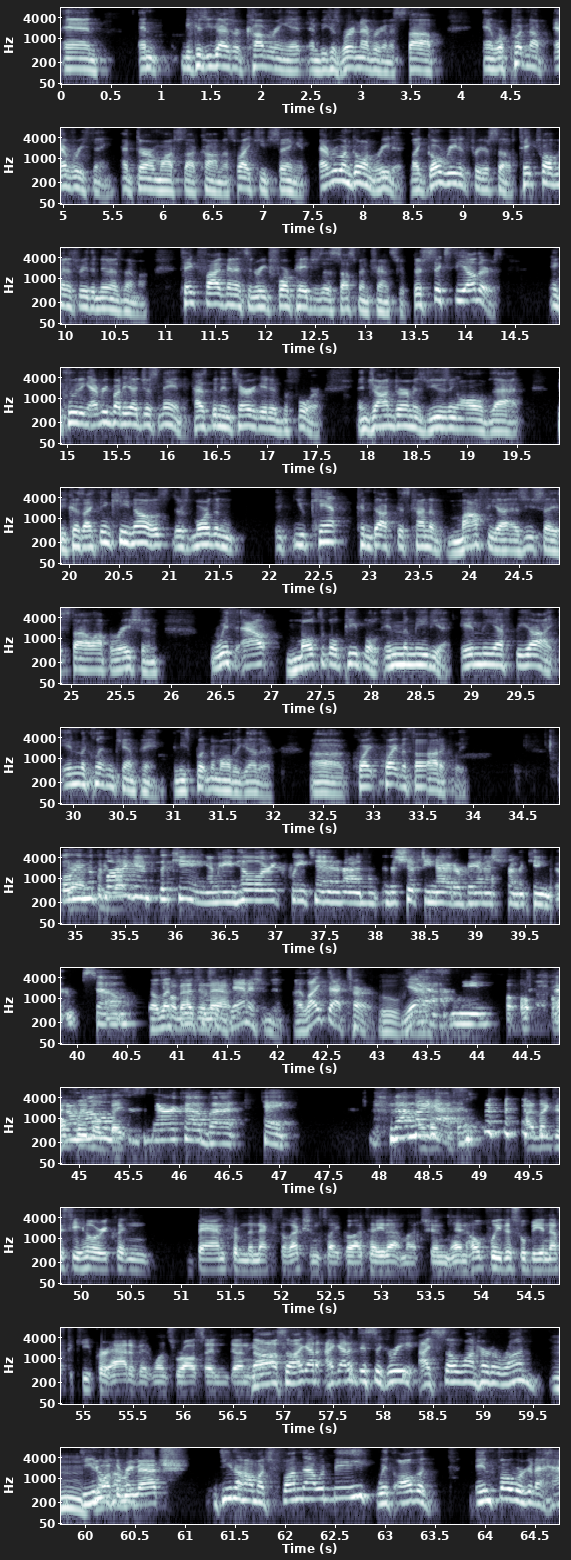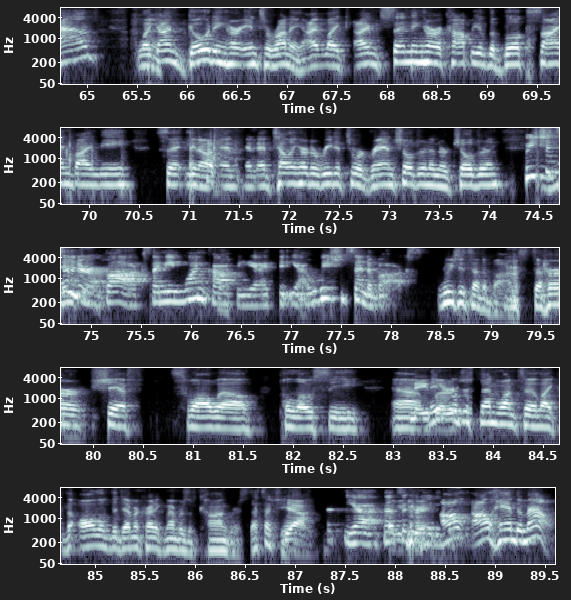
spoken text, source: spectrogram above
and and because you guys are covering it, and because we're never going to stop and we're putting up everything at durhamwatch.com. That's why I keep saying it. Everyone go and read it. Like go read it for yourself. Take 12 minutes, read the Nunes memo. Take five minutes and read four pages of the Sussmann transcript. There's 60 others, including everybody I just named, has been interrogated before. And John Durham is using all of that because I think he knows there's more than you can't conduct this kind of mafia, as you say, style operation without multiple people in the media, in the FBI, in the Clinton campaign. And he's putting them all together uh, quite quite methodically. Well, Yeah, in the plot rough. against the king, I mean, Hillary Clinton and the Shifty Knight are banished from the kingdom. So, So let's look for Imagine some that. banishment. I like that term. Ooh, yeah. yeah, I mean, Ho- ho- I don't know. they'll This ba- is America, but hey, that might I'd like to happen. I'd like to see Hillary Clinton banned from the next election cycle. I'll tell you that much. And and hopefully this will be enough to keep her out of it once we're all said and done. Here. No, so I got I got to disagree. I so want her to run. Mm. Do you, you, know want the how much- rematch? Do you know how much fun that would be with all the info we're gonna have? Like I'm goading her into running. I'm like I'm sending her a copy of the book signed by me, say, you know, and, and and telling her to read it to her grandchildren and her children. We should send her a box. I mean, one copy. I think. Yeah, we should send a box. We should send a box to her, Schiff, Swalwell, Pelosi. Uh, maybe we'll just send one to like the, all of the Democratic members of Congress. That's actually Yeah. Yeah, that's That'd a be good great. idea. I'll I'll hand them out.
